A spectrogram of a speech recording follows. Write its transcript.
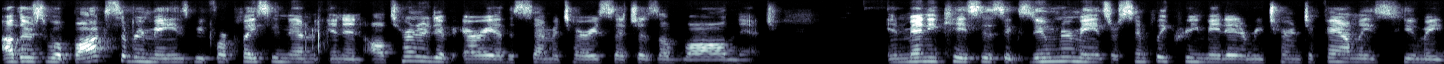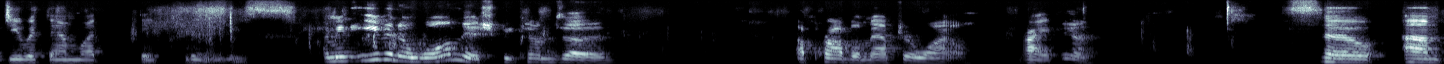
Others will box the remains before placing them in an alternative area of the cemetery, such as a wall niche. In many cases, exhumed remains are simply cremated and returned to families who may do with them what they please. I mean, even a wall niche becomes a, a problem after a while. Right. Yeah. So um,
